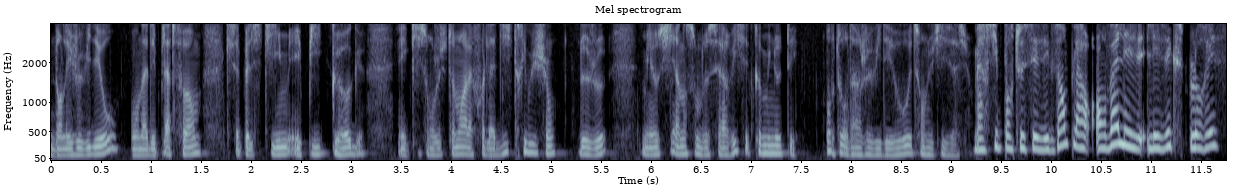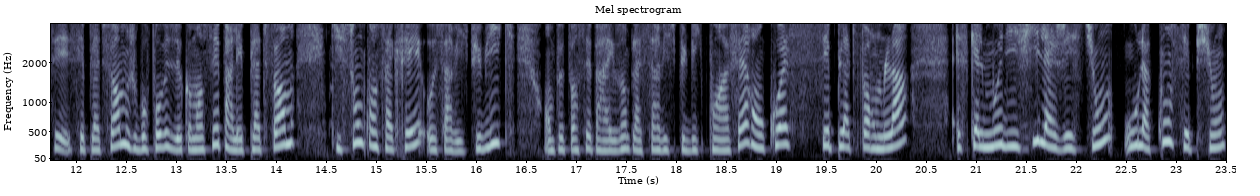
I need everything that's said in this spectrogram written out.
dans les jeux vidéo, on a des plateformes qui s'appellent Steam, Epic, GOG, et qui sont justement à la fois de la distribution de jeux, mais aussi un ensemble de services et de communautés autour d'un jeu vidéo et de son utilisation. Merci pour tous ces exemples. Alors, on va les, explorer, ces, plateformes. Je vous propose de commencer par les plateformes qui sont consacrées au service public. On peut penser par exemple à servicepublic.fr. En quoi ces plateformes-là, est-ce qu'elles modifient la gestion ou la conception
